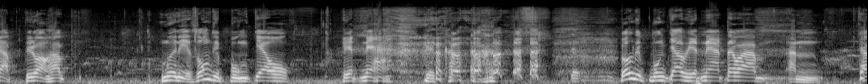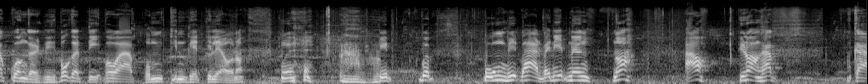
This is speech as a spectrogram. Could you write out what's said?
ซ่บพี่น้องครับเมื่อนี่สงสิปรุงแจ่วเผ็ดเนี่ยเผ็ดครับสงสิปรุงแจ่วเผ็ดเนี่ยแต่ว่าอันเจ้ากวงกับสิปกติ เพราะว่าผมกินเผ็ดอยู่แล้วเนาะผิดแบบปรุงผิดพลาดไปนิดนึงเนาะเอาพี่น้องครับก็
